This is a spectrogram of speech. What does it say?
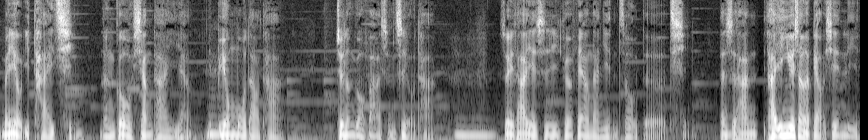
没有一台琴能够像它一样，你不用摸到它就能够发声，只有它，嗯，所以它也是一个非常难演奏的琴，但是他他音乐上的表现力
